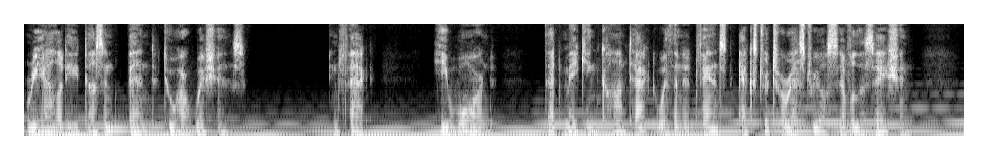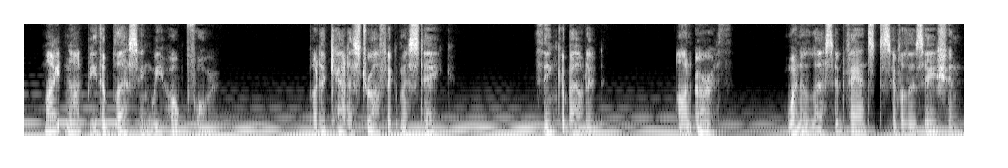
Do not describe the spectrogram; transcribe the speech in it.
Reality doesn't bend to our wishes. In fact, he warned that making contact with an advanced extraterrestrial civilization might not be the blessing we hope for, but a catastrophic mistake. Think about it. On Earth, when a less advanced civilization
